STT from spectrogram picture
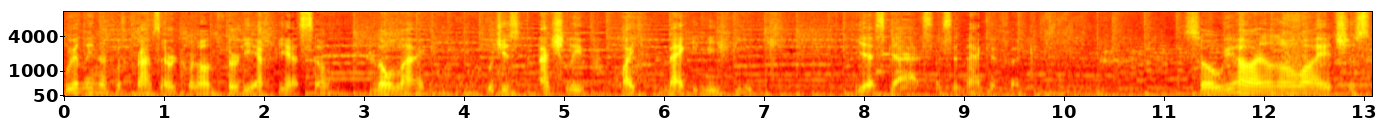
weirdly enough with Fraps I record on 30 FPS, so no lag, which is actually quite magnifique. Yes guys, I said magnifique. So yeah, I don't know why, it's just,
